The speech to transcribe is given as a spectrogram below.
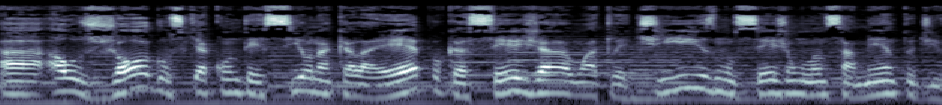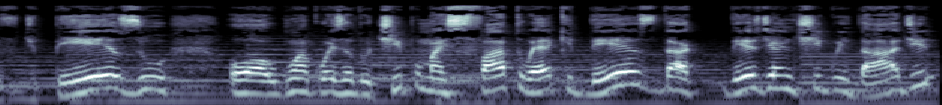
a, aos jogos que aconteciam naquela época, seja um atletismo, seja um lançamento de, de peso ou alguma coisa do tipo, mas fato é que desde a, desde a antiguidade,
